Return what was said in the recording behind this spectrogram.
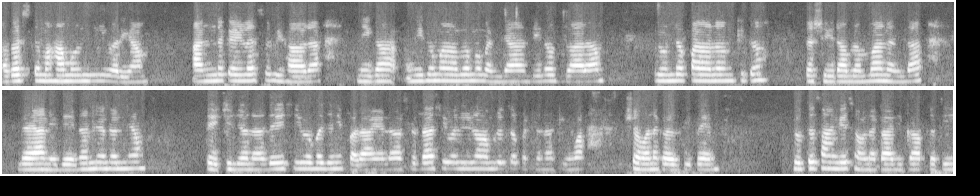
अगस्त महामुनिवर्या आनंद कैलास विहारा निगमागम वंद्या दिनोद्वारा वृंदपालंकित तशिरा ब्रह्मानंदा दयानिधे धन्य धन्य तेची जन दे शिव भजनी परायण सदा शिवलीलामृत पठन किंवा श्रवण करती प्रेम श्रुत सांगे सौनकालिका प्रती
